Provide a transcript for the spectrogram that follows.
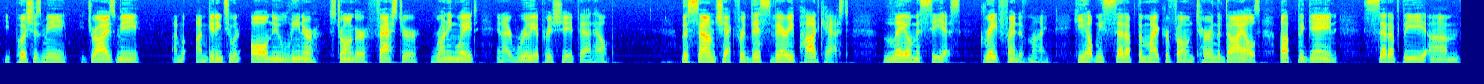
He pushes me, he drives me. I'm, I'm getting to an all new, leaner, stronger, faster running weight, and I really appreciate that help. The sound check for this very podcast, Leo Macias, great friend of mine. He helped me set up the microphone, turn the dials, up the gain, set up the um,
